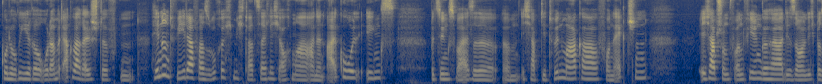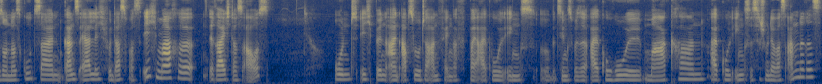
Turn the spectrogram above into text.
koloriere oder mit Aquarellstiften. Hin und wieder versuche ich mich tatsächlich auch mal an den Alkohol-Inks, beziehungsweise ähm, ich habe die Twin-Marker von Action. Ich habe schon von vielen gehört, die sollen nicht besonders gut sein. Ganz ehrlich, für das, was ich mache, reicht das aus. Und ich bin ein absoluter Anfänger bei Alkohol-Inks, äh, beziehungsweise Alkoholmarkern. Alkohol-Inks ist schon wieder was anderes.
